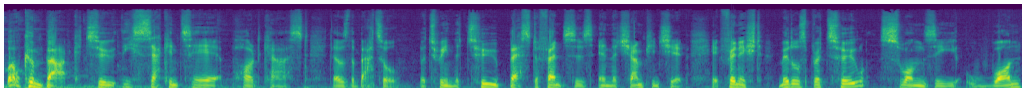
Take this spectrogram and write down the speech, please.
Welcome back to the second tier podcast. There was the battle between the two best defences in the Championship. It finished Middlesbrough 2, Swansea 1.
